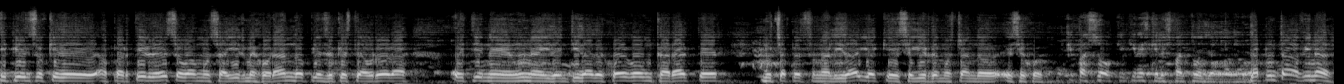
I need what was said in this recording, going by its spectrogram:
Y pienso que a partir de eso vamos a ir mejorando. Pienso que este Aurora Hoy tiene una identidad de juego, un carácter, mucha personalidad y hay que seguir demostrando ese juego. ¿Qué pasó? ¿Qué crees que les faltó ya? La puntada final.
